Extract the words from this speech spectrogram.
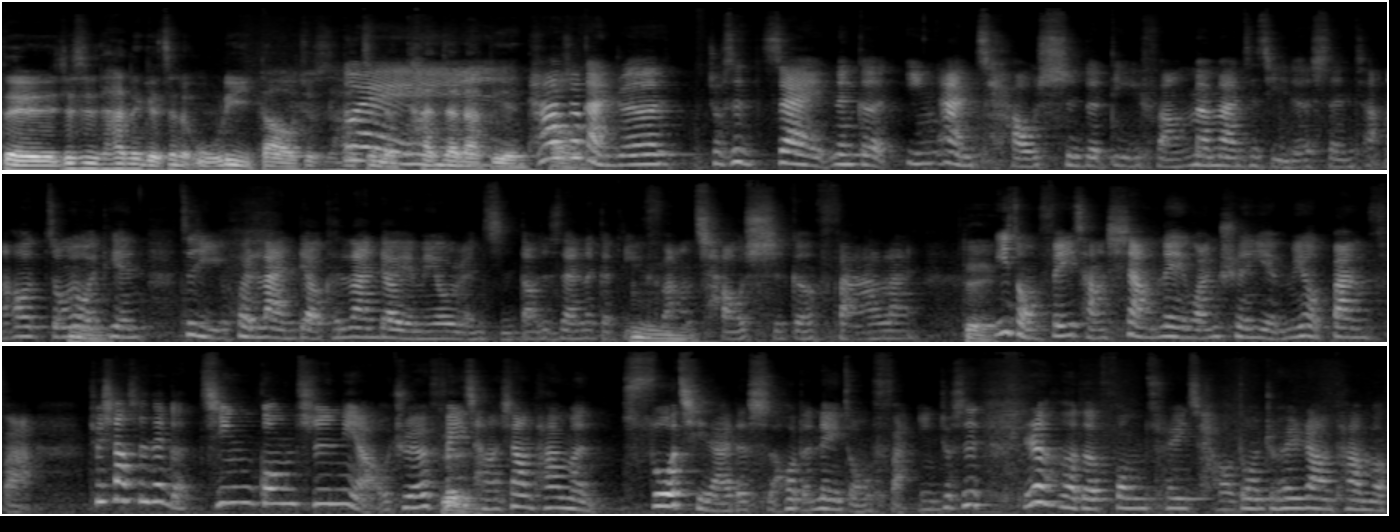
对对对，就是他那个真的无力到，就是他真的瘫在那边，他就感觉。就是在那个阴暗潮湿的地方，慢慢自己的生长，然后总有一天自己会烂掉，嗯、可是烂掉也没有人知道，就是在那个地方、嗯、潮湿跟发烂，对，一种非常向内，完全也没有办法，就像是那个惊弓之鸟，我觉得非常像他们缩起来的时候的那种反应，就是任何的风吹草动就会让他们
